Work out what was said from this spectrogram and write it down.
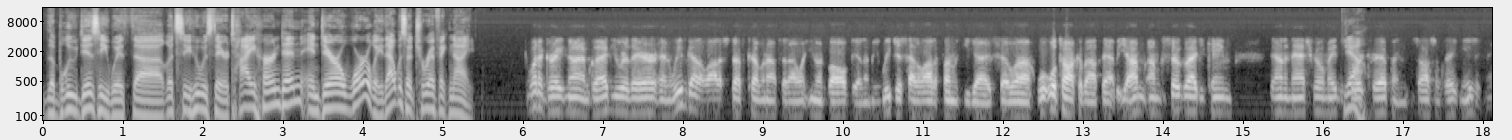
the Blue Dizzy with uh, let's see who was there, Ty Herndon and Darryl Worley. That was a terrific night. What a great night! I'm glad you were there, and we've got a lot of stuff coming up that I want you involved in. I mean, we just had a lot of fun with you guys, so uh, we'll, we'll talk about that. But yeah, I'm I'm so glad you came down to Nashville, made the Yeah. short trip, and saw some great music. Man.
